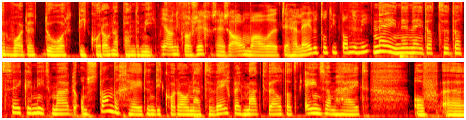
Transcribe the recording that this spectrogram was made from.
worden door die coronapandemie. Ja, en ik wou zeggen, zijn ze allemaal eh, te herleiden tot die pandemie? Nee, nee, nee, dat, eh, dat zeker niet. Maar de omstandigheden die corona teweeg brengt, maakt wel dat eenzaamheid of uh,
